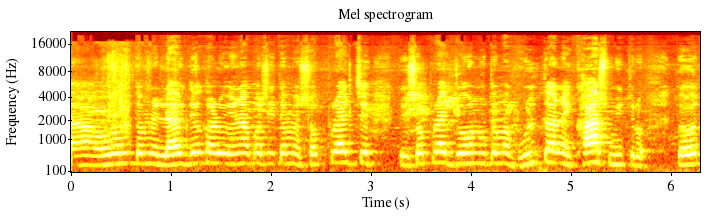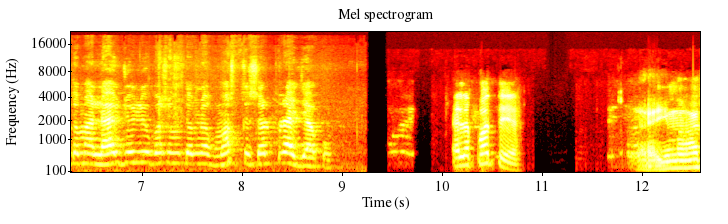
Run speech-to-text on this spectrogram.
આ હવે હું તમને લાઈવ દેખાડું એના પછી તમે સરપ્રાઈઝ છે તો સરપ્રાઈઝ જોવાનું તમે ભૂલતા નહીં. ખાસ મિત્રો તો હવે તમારે લાઈવ જોઈ લ્યો પછી હું તમને મસ્ત સરપ્રાઈઝ આપું. એટલે પતે. એમાં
